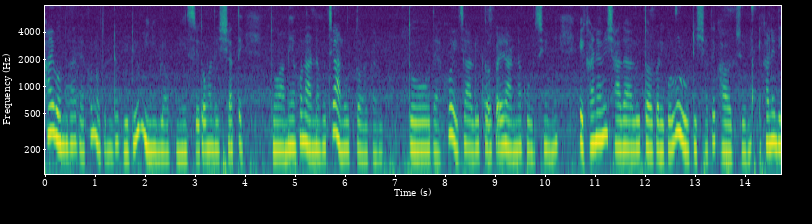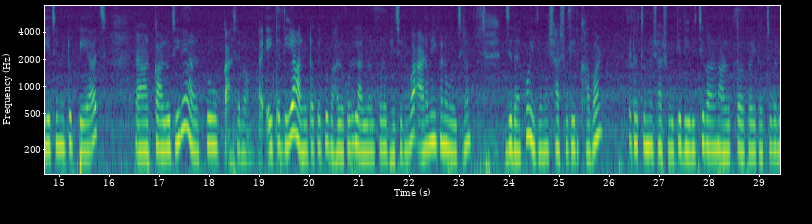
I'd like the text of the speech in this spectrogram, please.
হাই বন্ধুরা, দেখো নতুন একটা ভিডিও মিনি ব্লগ নিয়ে এসছে তোমাদের সাথে। তো আমি এখন রান্না করছি আলুর তরকারি। তো দেখো, এই যে আলুর তরকারি রান্না করছি আমি। এখানে আমি সাদা আলুর তরকারি করব রুটির সাথে খাওয়ার জন্য। এখানে দিয়েছি আমি একটু পেঁয়াজ আর কালো জিরে আর একটু কাঁচা লঙ্কা। এইটা দিয়ে আলুটাকে একটু ভালো করে লাল লাল করে ভেজে নেব। আর আমি এখানে বলছিলাম যে দেখো, এই যে আমার শাশুড়ির খাবার এটা হচ্ছে আমার শাশুড়িকে দিয়ে দিচ্ছি, কারণ আলুর তরকারিটা হচ্ছে এবারে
